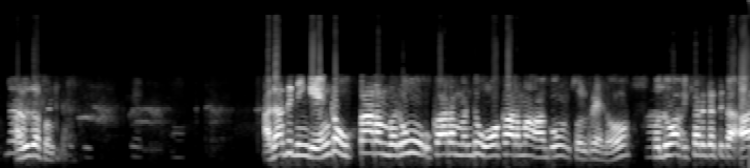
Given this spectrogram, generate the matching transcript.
புனர் அதுதான் சொல்றேன். அதாவது நீங்க எங்க உக்காரம் வரும் உக்காரம் வந்து ஓகாரமா ஆகும் சொல்றேனோ பொதுவா விசர்க்கத்துக்கு ஆ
